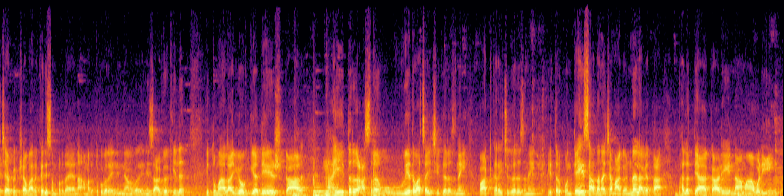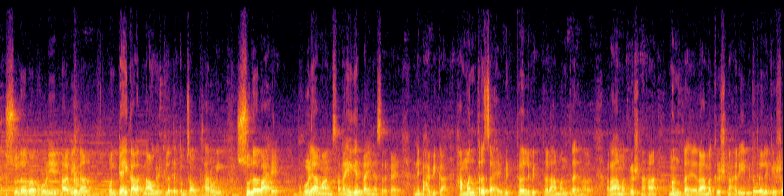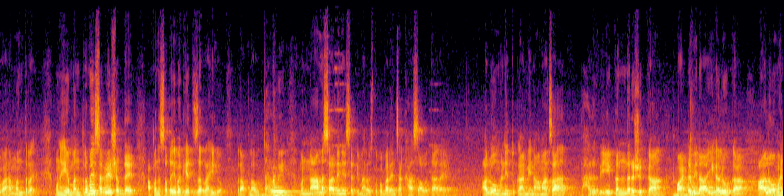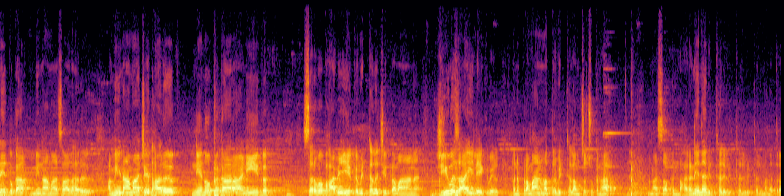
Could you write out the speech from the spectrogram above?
त्याच्यापेक्षा वारकरी संप्रदायानं आम्हाला तुकोबरायांनी ज्ञानोबरायांनी जागं केलं की तुम्हाला योग्य देश काळ नाही तर आश्रम वेद वाचायची गरज नाही पाठ करायची गरज नाही इतर कोणत्याही साधनाच्या मागं न लागता भलत्या काळी नामावळी सुलभ भोळी भाविका कोणत्याही काळात नाव घेतलं तर तुमचा उद्धार होईल. सुलभ आहे. भोळ्या माणसांनाही घेता येण्यासारखं आहे. आणि भाविका हा मंत्रच आहे. विठ्ठल विठ्ठल हा मंत्र आहे महाराज. रामकृष्ण हा मंत्र आहे. रामकृष्ण हरी विठ्ठल केशव हा मंत्र आहे. म्हणून हे मंत्रमय सगळे शब्द आहेत. आपण सदैव घेत जर राहिलो तर आपला उद्धार होईल. म्हणून नाम साधनेसाठी महाराज तुकोबारायांचा खास अवतार आहे. आलो म्हणे तुका मी नामाचा. धारक एकंदर शिक्का पाठविला इहलोका आलो म्हणे तुका मी नामाचा धारक. आम्ही नामाचे धारक नेनो प्रकार अनेक. सर्व भावे एक विठ्ठलचे प्रमाण. जीव जाईल एक वेळ पण प्रमाण मात्र विठ्ठल आमचं चुकणार नाही. म्हणून असं आपण धारणेनं विठ्ठल विठ्ठल विठ्ठल म्हणत राहतो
